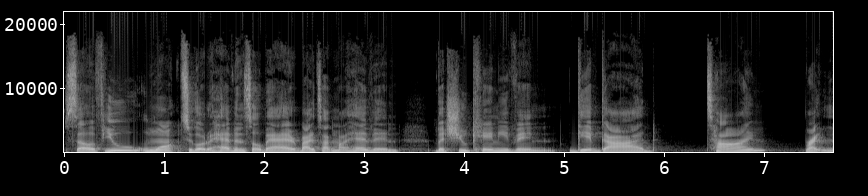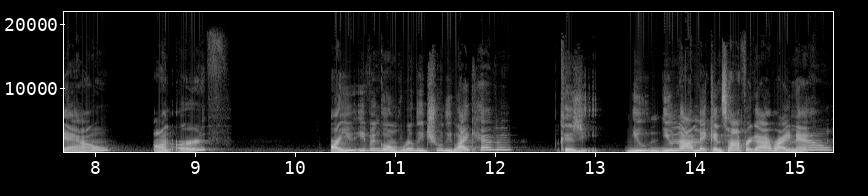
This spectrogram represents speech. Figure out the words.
So if you want to go to heaven so bad, everybody talking about heaven, but you can't even give God time right now on earth, are you even going to really truly like heaven? Because you you not making time for God right now,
